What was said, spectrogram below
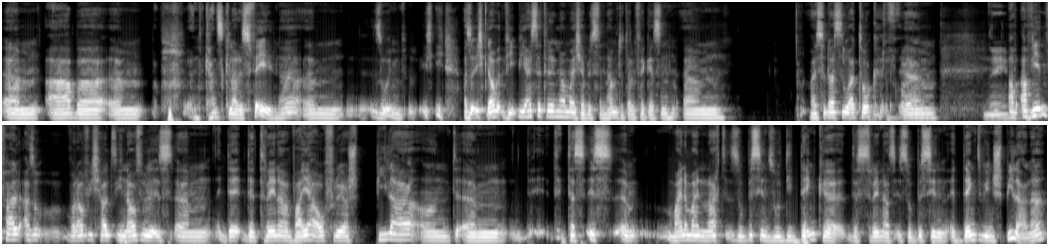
Ähm, aber ähm, ein ganz klares Fail. Ne? Ähm, so im, ich, ich, also ich glaube, wie, wie heißt der Trainer nochmal? Ich habe jetzt den Namen total vergessen. Ähm, weißt du das, du ad hoc? Ähm, nee. auf, auf jeden Fall, also worauf ich halt hinaus will, ist, ähm, der, der Trainer war ja auch früher Spieler und ähm, das ist ähm, meiner Meinung nach so ein bisschen so die Denke des Trainers ist so ein bisschen, er denkt wie ein Spieler, ne?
